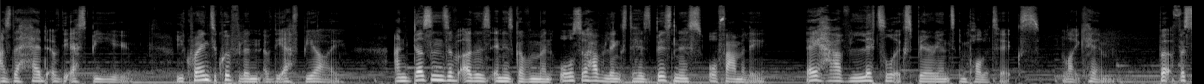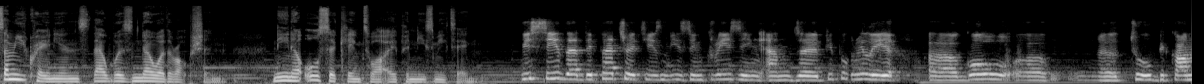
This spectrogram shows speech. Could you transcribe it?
as the head of the SBU, Ukraine's equivalent of the FBI. And dozens of others in his government also have links to his business or family. They have little experience in politics, like him. But for some Ukrainians, there was no other option. Nina also came to our open news meeting we see that the patriotism is increasing and uh, people really uh, go uh, uh to become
